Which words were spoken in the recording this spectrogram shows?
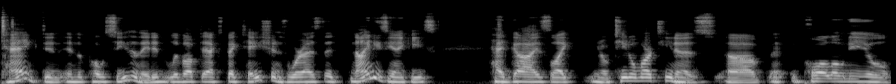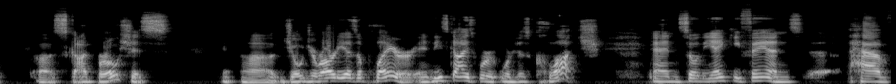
tanked in, in the postseason. They didn't live up to expectations. Whereas the 90s Yankees had guys like, you know, Tino Martinez, uh, Paul O'Neill, uh, Scott Brosius, uh, Joe Girardi as a player. And these guys were, were just clutch. And so the Yankee fans uh, have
